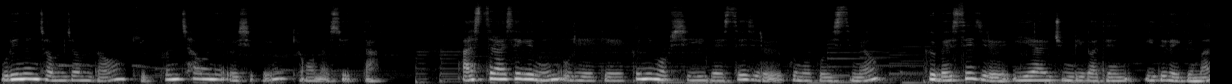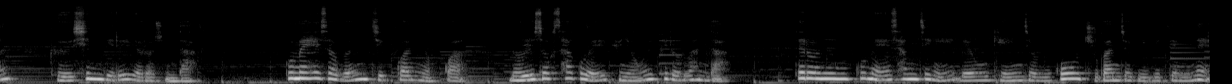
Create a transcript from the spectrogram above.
우리는 점점 더 깊은 차원의 의식을 경험할 수 있다. 아스트랄 세계는 우리에게 끊임없이 메시지를 보내고 있으며 그 메시지를 이해할 준비가 된 이들에게만 그 신비를 열어준다. 꿈의 해석은 직관력과 논리적 사고의 균형을 필요로 한다. 때로는 꿈의 상징이 매우 개인적이고 주관적이기 때문에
